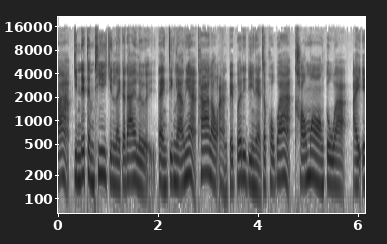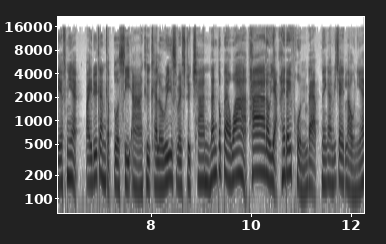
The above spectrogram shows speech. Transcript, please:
ว่ากินได้เต็มที่กินอะไรก็ได้เลย แต่จริงๆแล้วเนี่ยถ้าเราอ่าน paper ดีๆเนี่ยจะพบว่าเขามองตัว IF เนี่ยไปด้วยกันกับตัว CR คือ calories restriction นั่นก็แปลว่าถ้าเราอยากให้ได้ผลแบบในงานวิจัยเหล่านี้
